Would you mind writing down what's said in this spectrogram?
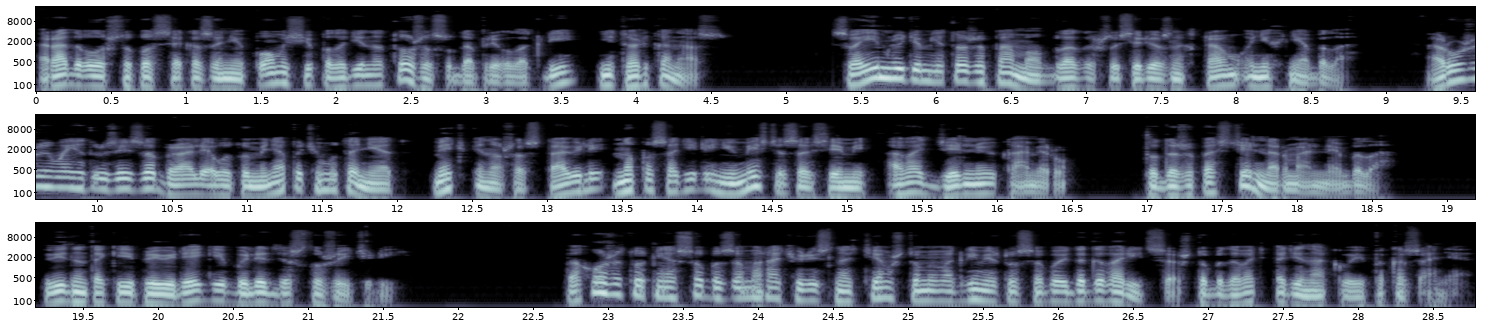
Радовало, что после оказания помощи паладина тоже сюда приволокли, не только нас. Своим людям я тоже помог, благо, что серьезных травм у них не было. Оружие моих друзей забрали, а вот у меня почему-то нет. Меч и нож оставили, но посадили не вместе со всеми, а в отдельную камеру. Тут даже постель нормальная была. Видно, такие привилегии были для служителей. Похоже, тут не особо заморачивались над тем, что мы могли между собой договориться, чтобы давать одинаковые показания.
